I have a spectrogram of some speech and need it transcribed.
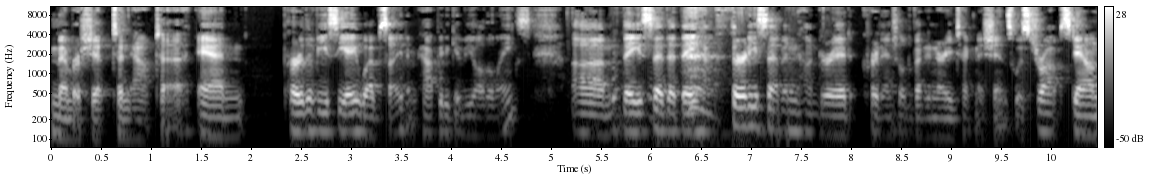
membership to NAVTA. And per the VCA website, I'm happy to give you all the links. Um, they said that they have 3,700 credentialed veterinary technicians, which drops down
